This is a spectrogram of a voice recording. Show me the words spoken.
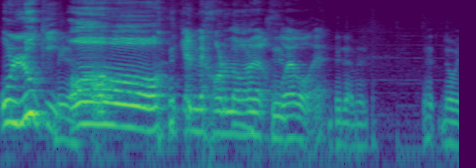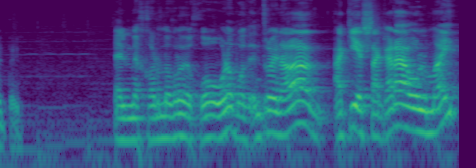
Un Lucky. Mira. ¡Oh! El mejor logro del Sí. juego, eh. Mira, mira. Eh, 90. El mejor logro del juego. Bueno, pues dentro de nada, aquí es sacar a All Might.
